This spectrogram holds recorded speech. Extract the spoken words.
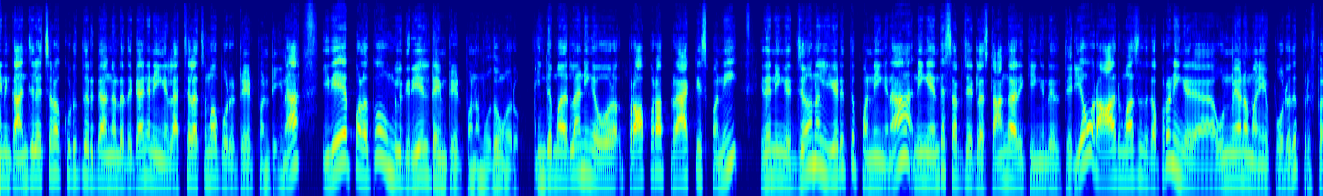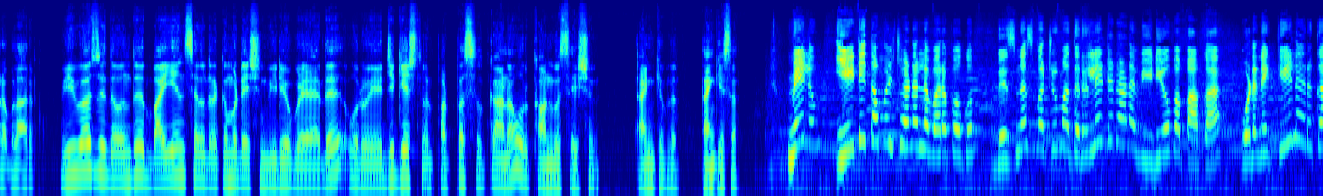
எனக்கு அஞ்சு லட்ச ரூபா கொடுத்துருக்காங்கன்றதுக்காக நீங்கள் லட்ச லட்சமாக போட்டு ட்ரேட் பண்ணிட்டீங்கன்னா இதே பழக்கம் உங்களுக்கு ரியல் டைம் ட்ரேட் பண்ணும்போதும் வரும். இந்த மாதிரிலாம் நீங்கள் ஒரு ப்ராப்பராக ப்ராக்டிஸ் பண்ணி இதை நீங்கள் ஜேர்னல் எடுத்து பண்ணீங்கன்னா நீங்கள் எந்த சப்ஜெக்ட்டில் ஸ்ட்ராங்காக இருக்கீங்கன்றது தெரியும். ஒரு ஆறு மாதத்துக்கு அப்புறம் நீங்கள் உண்மையான மணியை போகிறது ப்ரிஃபரபுளாக இருக்கும். வியூவர்ஸ் இது வந்து buy and sell recommendation video கிடையாது. ஒரு எஜுகேஷனல் பர்பஸுக்கான ஒரு conversation thank you sir thank you sir மேலும் ஈடி தமிழ் சேனல்ல வரப்போகும் பிசினஸ் மற்றும் அது ரிலேட்டடான வீடியோவை பார்க்க உடனே கீழே இருக்க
